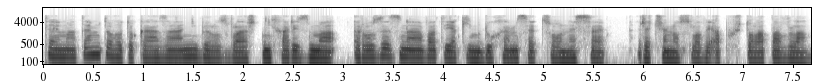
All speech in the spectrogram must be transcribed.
Tématem tohoto kázání bylo zvláštní charisma rozeznávat, jakým duchem se co nese, řečeno slovy apoštola Pavla.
